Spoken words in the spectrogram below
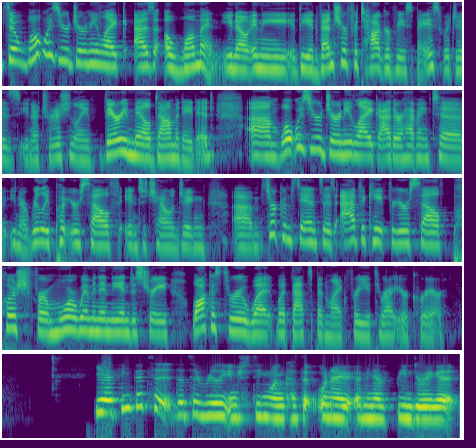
So what was your journey like as a woman, you know, in the the adventure photography space, which is, you know, traditionally very male dominated. Um, what was your journey like, either having to, you know, really put yourself into challenging um, circumstances, advocate for yourself, push for more women in the industry? Walk us through what what that's been like for you throughout your career. Yeah, I think that's a that's a really interesting one because when I I mean I've been doing it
